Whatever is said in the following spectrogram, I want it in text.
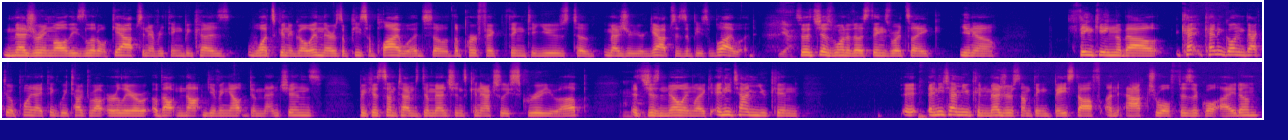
measuring all these little gaps and everything because what's going to go in there is a piece of plywood. So the perfect thing to use to measure your gaps is a piece of plywood. Yeah. So it's just one of those things where it's like, you know, thinking about kind of going back to a point I think we talked about earlier about not giving out dimensions because sometimes dimensions can actually screw you up. It's mm-hmm. just knowing like anytime you can anytime you can measure something based off an actual physical item,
